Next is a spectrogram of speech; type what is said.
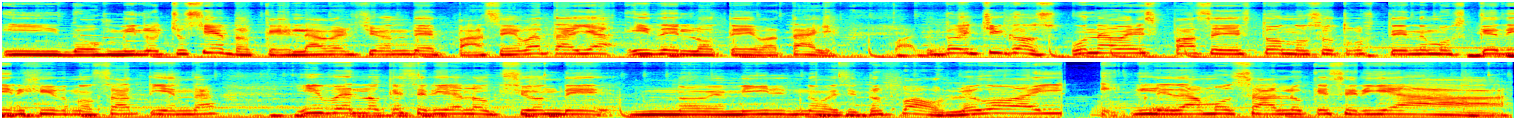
y 2800, que es la versión de pase de batalla y de lote de batalla. Entonces chicos, una vez pase esto, nosotros tenemos que dirigirnos a tienda y ver lo que sería la opción de 9900 pavos. Luego ahí le damos a lo que sería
